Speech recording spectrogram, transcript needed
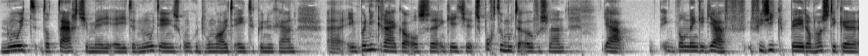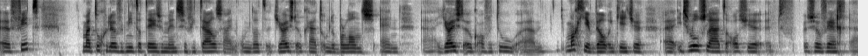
Nooit dat taartje mee eten, nooit eens ongedwongen uit eten kunnen gaan. Uh, in paniek raken als ze een keertje het sporten moeten overslaan. Ja, ik, dan denk ik, ja, fysiek ben je dan hartstikke uh, fit. Maar toch geloof ik niet dat deze mensen vitaal zijn, omdat het juist ook gaat om de balans. En uh, juist ook af en toe uh, mag je wel een keertje uh, iets loslaten als je het zover, eh,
